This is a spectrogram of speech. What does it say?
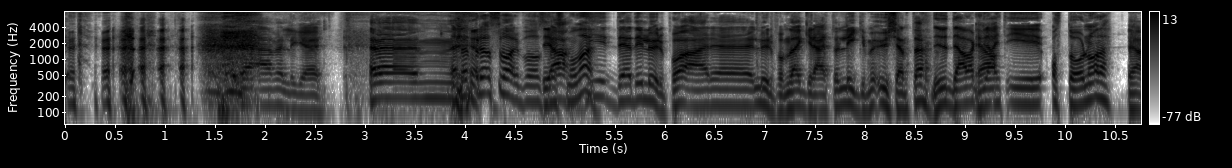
Det er veldig gøy. Um, Men for å svare på ja, de, det de lurer på, er eh, lurer på om det er greit å ligge med ukjente. Det, det har vært Ja. greit i åtte år nå, det. Ja.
